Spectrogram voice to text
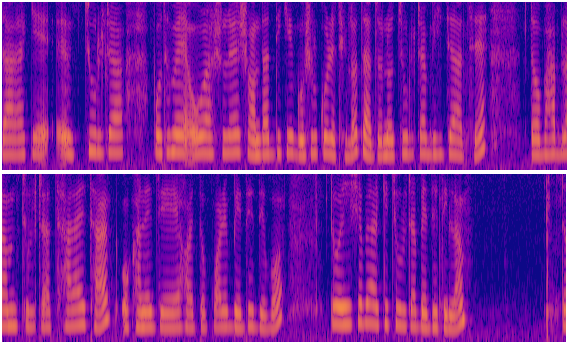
যারাকে চুলটা প্রথমে ও আসলে সন্ধ্যার দিকে গোসল করেছিল, যার জন্য চুলটা ভিজা আছে। তো ভাবলাম চুলটা ছাড়াই থাক, ওখানে যে হয়তো পরে বেঁধে দেব। তো এই হিসেবে আর কি চুলটা বেঁধে দিলাম। তো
